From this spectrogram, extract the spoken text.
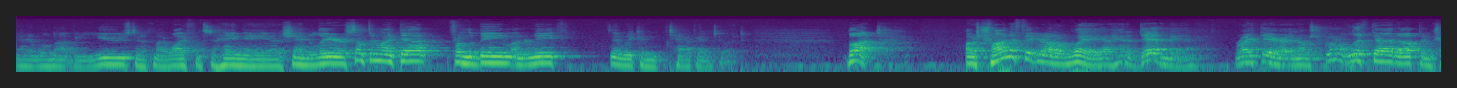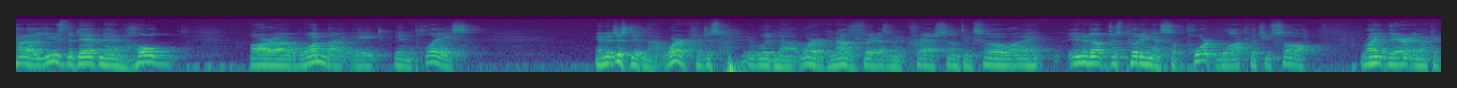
and it will not be used. And if my wife wants to hang a, a chandelier, or something like that from the beam underneath, then we can tap into it. But I was trying to figure out a way, I had a dead man right there, and I was going to lift that up and try to use the dead man and hold our uh, 1 by 8 in place. And it just did not work. It just it would not work. And I was afraid I was going to crash something. So I ended up just putting a support block that you saw right there and I could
